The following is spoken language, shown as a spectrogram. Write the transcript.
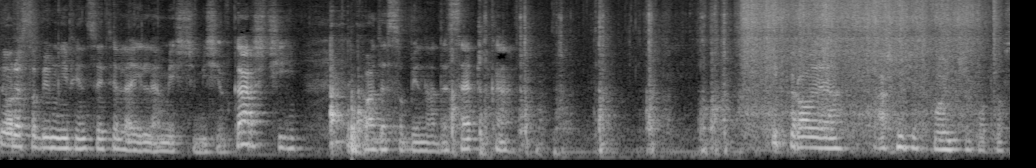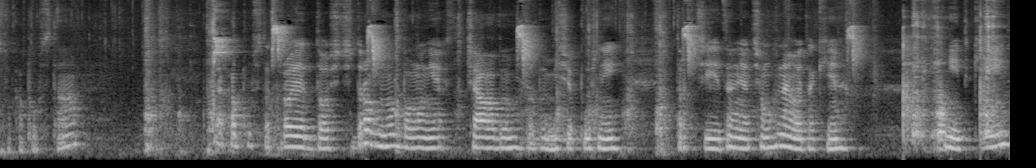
Biorę sobie mniej więcej tyle, ile mieści mi się w garści. Kładę sobie na deseczkę i kroję, aż mi się skończy po prostu kapusta. Ja kapustę kroję dość drobno, bo nie chciałabym, żeby mi się później w trakcie jedzenia ciągnęły takie nitki.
